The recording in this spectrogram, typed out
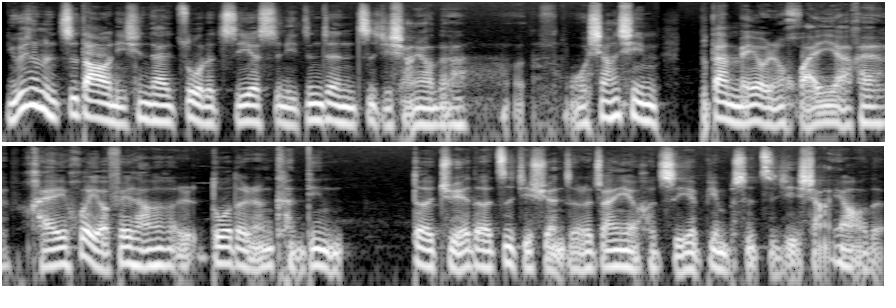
你为什么知道你现在做的职业是你真正自己想要的？我相信不但没有人怀疑啊，还还会有非常多的人肯定。的觉得自己选择的专业和职业并不是自己想要的，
